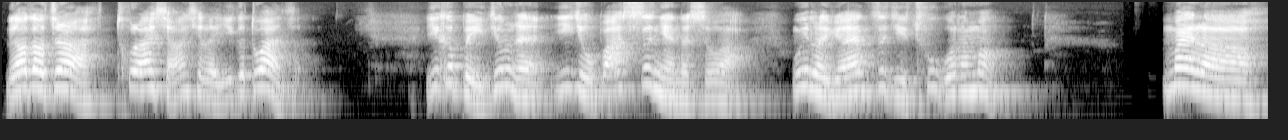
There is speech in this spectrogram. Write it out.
聊到这儿，突然想起了一个段子：一个北京人，一九八四年的时候啊，为了圆自己出国的梦，卖了。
